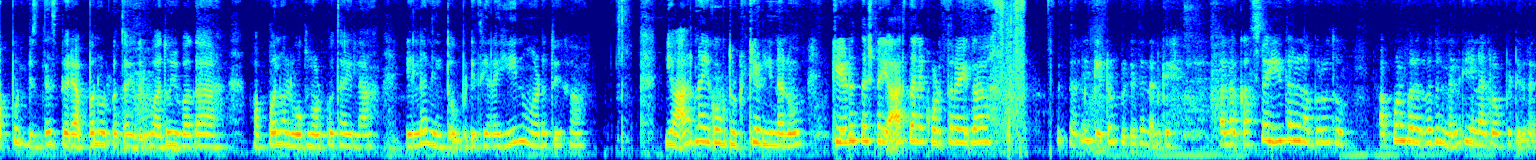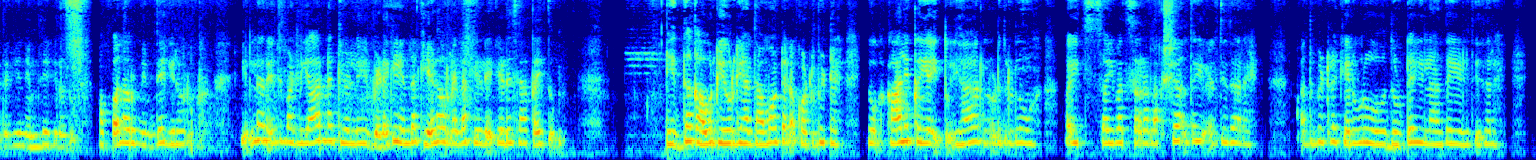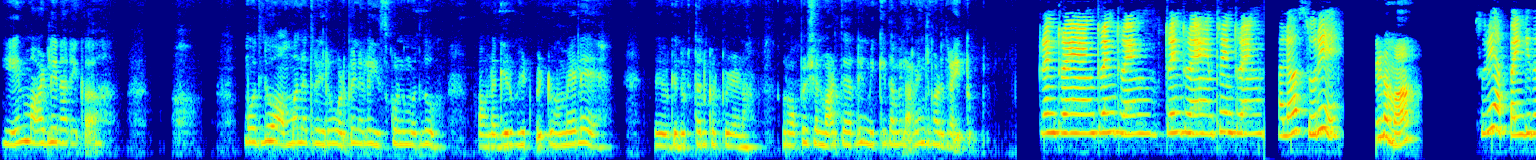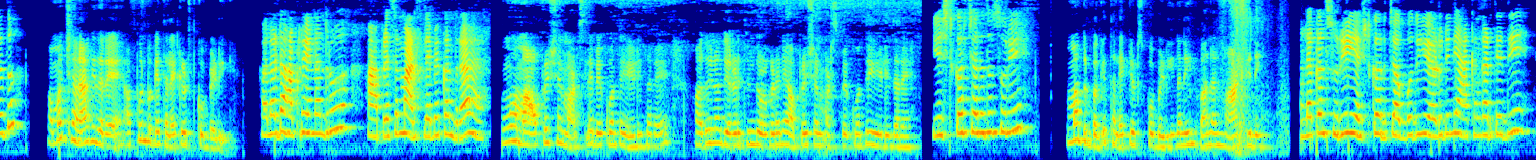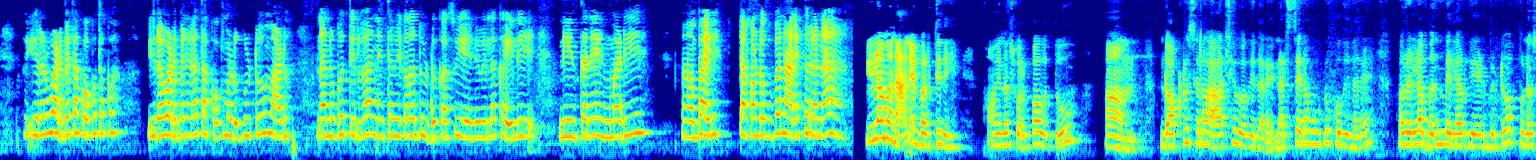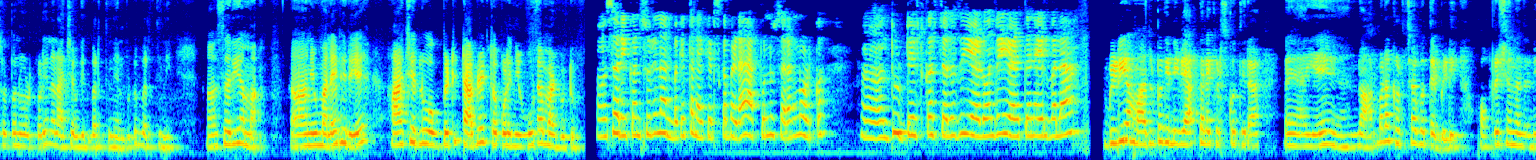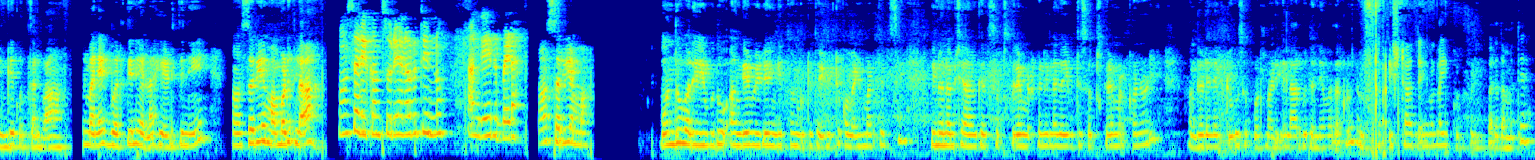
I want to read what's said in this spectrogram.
ಅಪ್ಪನ ಬಿಸ್ನೆಸ್ ಬೇರೆ ಅಪ್ಪ ನೋಡ್ಕೋತಾ ಇದ್ರು. ಅದು ಇವಾಗ ಅಪ್ಪನೂ ಅಲ್ಲಿ ಹೋಗಿ ನೋಡ್ಕೋತಾ ಇಲ್ಲ. ಎಲ್ಲ ನಿಂತೋಗ್ಬಿಟ್ಟಿದೆಯಲ್ಲ ಏನು ಮಾಡೋದು ಈಗ? ಯಾರನ್ನ ಈಗ ಹೋಗಿ ದುಡ್ಡು ಕೇಳಲಿ ನಾನು? ಕೇಳಿದ ತಕ್ಷಣ ಯಾರು ತಾನೇ ಕೊಡ್ತಾರೆ ಈಗ? ತಲೆ ಕೆಟ್ಟೋಗ್ಬಿಟ್ಟಿದೆ ನನಗೆ. ಅಲ್ಲ, ಕಷ್ಟ ಈ ಥರ ಎಲ್ಲ ಬರೋದು ಅಪ್ಪನ ಬರೋದು ಬದಲು ನನಗೆ ಏನಾದರೂ ಹೋಗ್ಬಿಟ್ಟಿದ್ರೆ ಅದಕ್ಕೆ ನೆಮ್ಮದಿಯಾಗಿರೋದು ಅಪ್ಪನವ್ರು ನೆಮ್ಮದಿಯಾಗಿರೋರು ಎಲ್ಲ ಅರೇಂಜ್ ಮಾಡಲಿ, ಯಾರನ್ನ ಕೇಳಲಿ ಬೆಳಗ್ಗೆಯಿಂದ ಕೇಳೋರ್ನೆಲ್ಲ ಕೇಳಿ ಕೇಳಿ ಸಾಕಾಯಿತು. ಇದ್ದಾಗ ಅವ್ರಿಗೆ ಇವ್ರಿಗೆ ಅಂತ ಅಮೌಂಟ್ ಎಲ್ಲ ಕೊಟ್ಬಿಟ್ಟೆ ಇವಾಗ ಖಾಲಿ ಕೈ ಆಯಿತು. ಯಾರು ನೋಡಿದ್ರು ಐದು, ಐವತ್ತು ಸಾವಿರ ಲಕ್ಷ ಅಂತ ಹೇಳ್ತಿದ್ದಾರೆ. ಅದು ಬಿಟ್ಟರೆ ಕೆಲವರು ದುಡ್ಡೇ ಇಲ್ಲ ಅಂತ ಹೇಳ್ತಿದ್ದಾರೆ. ಏನು ಮಾಡಲಿ ನಾನೀಗ? ಮೊದಲು ಅಮ್ಮನ ಹತ್ರ ಇರೋ ಒಡವೆನೆಲ್ಲ ಇಸ್ಕೊಂಡು ಮೊದಲು ಅವನ ಗಿರ್ವಿ ಇಟ್ಬಿಟ್ಟು ಆಮೇಲೆ ಇವ್ರಿಗೆ ದುಡ್ಡು ತಂದು ಕೊಟ್ಬಿಡೋಣ ಅವ್ರು ಆಪ್ರೇಷನ್ ಮಾಡ್ತಾ ಇರಲಿ, ಮಿಕ್ಕಿದ ಮೇಲೆ ಅರೇಂಜ್ ಮಾಡಿದ್ರೆ ಆಯಿತು. ಟ್ರಿಂಗ್ ಟ್ರಿಂಗ್ ಟ್ರಿಂಗ್ ಟ್ರಿಂಗ್ ಟ್ರಿಂಗ್ ಟ್ರಿಂಗ್ ಟ್ರಿಂಗ್ ಟ್ರಿಂಗ್ ಹಲೋ ಸೂರಿ ಏನಮ್ಮ? ಸೂರಿ ಅಪ್ಪ ಹೆಂಗಿರೋದು ಅಮ್ಮ ಚೆನ್ನಾಗಿದ್ದಾರೆ. ಅಪ್ಪನ ಬಗ್ಗೆ ತಲೆ ಕೆಡಿಸ್ಕೋಬೇಡಿ. ಅಲ್ಲ ಡಾಕ್ಟ್ರ್ ಏನಾದ್ರು ಆಪರೇಷನ್ ಮಾಡಿಸ್ಲೇಬೇಕಂದ್ರ? ಹ್ಞೂ ಅಮ್ಮ ಆಪರೇಷನ್ ಮಾಡಿಸ್ಲೇಬೇಕು ಅಂತ ಹೇಳಿದ್ದಾರೆ. ಅದು ಇನ್ನೊಂದು ಎರಡು ದಿನದ ಒಳಗಡೆ ಆಪರೇಷನ್ ಮಾಡಿಸ್ಬೇಕು ಅಂತ ಹೇಳಿದ್ದಾರೆ. ಎಷ್ಟು ಖರ್ಚಾಗದು ಸೂರಿ ಅಮ್ಮ ಅದ್ರ ಬಗ್ಗೆ ತಲೆ ಕೆಡಿಸ್ಕೋಬೇಡಿ. ನಾನು ಇಲ್ವಾ ನಾನು ಮಾಡ್ತೀನಿ. ಅಲ್ಲಕಲ್ ಸುರಿ ಎಷ್ಟು ಖರ್ಚಾಗ್ಬೋದು ಎರಡು ದಿನ ಯಾಕೆ ಹಂಗಾಡ್ತಿದ್ದಿ ಎರಡು ಒಡವೆ ತಕೋಗು ತಕೋ. ಇರೋ ಒಡವೆನೆಲ್ಲ ತಕೋಕ್ ಮಡಗ್ಬಿಟ್ಟು ಮಾಡು. ನನಗೆ ಗೊತ್ತಿಲ್ವಾ ನಿಂತವಿಗೆಲ್ಲ ದುಡ್ಡು ಕಾಸು ಏನೂ ಇಲ್ಲ. ಕೈಲಿ ನೀನ್ ತಾನೇ ಹೆಂಗೆ ಮಾಡಿ? ತಗೊಂಡು ತಗೊಂಡೋಗ್ಬಾ ನಾನೇ ತರನಾ? ಇಲ್ಲಮ್ಮ ನಾನೇ ಬರ್ತೀನಿ. ಇನ್ನೂ ಸ್ವಲ್ಪ ಹೊತ್ತು. ಡಾಕ್ಟರ್ಸ್ ಎಲ್ಲ ಆಚೆ ಹೋಗಿದ್ದಾರೆ. ನರ್ಸ್ ಎಲ್ಲ ಊಟಕ್ಕೆ ಹೋಗಿದ್ದಾರೆ. ಅವರೆಲ್ಲ ಬಂದ ಮೇಲೆ ಅವ್ರಿಗೆ ಹೇಳ್ಬಿಟ್ಟು ಪುನಃ ಸ್ವಲ್ಪ ನೋಡ್ಕೊಳ್ಳಿ ನಾನು ಆಚೆ ಹೋಗಿದ್ದು ಬರ್ತೀನಿ ಅಂದ್ಬಿಟ್ಟು ಬರ್ತೀನಿ. ಸರಿ ಅಮ್ಮ. ನೀವು ಮನೇಲಿರಿ ಆಚೆ ಎಲ್ಲೂ ಹೋಗ್ಬಿಟ್ಟು ಟ್ಯಾಬ್ಲೆಟ್ ತೊಗೊಳ್ಳಿ ನೀವು ಊಟ ಮಾಡಿಬಿಟ್ಟು. ಹಾಂ ಸರಿ ಕಣ್ಸೂರಿ ನನ್ನ ಬಗ್ಗೆ ತಲೆ ಕೆಡಿಸ್ಕೋಬೇಡ. ಅಪ್ಪನು ಸರಿಯಾಗಿ ನೋಡ್ಕೊ. ದುಡ್ಡು ಎಷ್ಟು ಖರ್ಚಾಗದು ಹೇಳು ಅಂದ್ರೆ ಹೇಳ್ತಾನೆ ಇಲ್ವಲ್ಲ? ಬಿಡಿ ಅಮ್ಮ ಅದ್ರ ಬಗ್ಗೆ ನೀವು ಯಾಕೆ ತಲೆ ಕೆಡ್ಸ್ಕೊತೀರಾ? ಏ ನಾರ್ಮಲಾಗಿ ಖರ್ಚಾಗುತ್ತೆ ಬಿಡಿ. ಆಪ್ರೇಷನ್ ಅಂದರೆ ನಿಮಗೆ ಗೊತ್ತಲ್ವಾ? ಮನೆಗೆ ಬರ್ತೀನಿ ಎಲ್ಲ ಹೇಳ್ತೀನಿ. ಸರಿ ಅಮ್ಮ ಮಡಗ್ಲಾ? ಸರಿ ಕಣ್ಸೂರಿ ಏನಾದ್ರು ತಿನ್ನು. ಹಂಗೆ ಇರಬೇಡ ಹಾಂ, ಸರಿ ಅಮ್ಮ. ಮುಂದುವರಿಯುವುದು ಹಂಗೆ ವೀಡಿಯೋ ಹಿಂಗೆ ತಂದ್ಬಿಟ್ಟು ದಯವಿಟ್ಟು ಕಮೆಂಟ್ ಮಾಡಿ ತಿಳಿಸಿ ಇನ್ನು ನಮ್ಮ ಚಾನಲ್ಗೆ ಸಬ್ಸ್ಕ್ರೈಬ್ ಮಾಡ್ಕೊಂಡಿಲ್ಲ, ದಯವಿಟ್ಟು ಸಬ್ಸ್ಕ್ರೈಬ್ ಮಾಡ್ಕೊಂಡು ನೋಡಿ. ಹಂಗೆ ಟು ಸಪೋರ್ಟ್ ಮಾಡಿ. ಎಲ್ಲರಿಗೂ ಧನ್ಯವಾದಗಳು. ನಮಸ್ಕಾರ. ಇಷ್ಟ ಆದರೆ ಲೈಕ್ ಕೊಟ್ಬಿಟ್ಟು ಬರದ ಮತ್ತೆ.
